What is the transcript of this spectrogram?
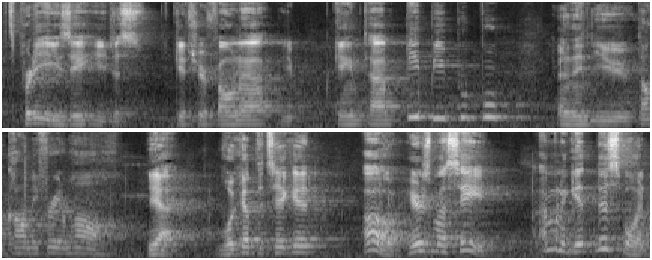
It's pretty easy. You just get your phone out. You game time. Beep beep boop boop, and then you Don't call me Freedom Hall. Yeah. Look up the ticket. Oh, here's my seat. I'm gonna get this one.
